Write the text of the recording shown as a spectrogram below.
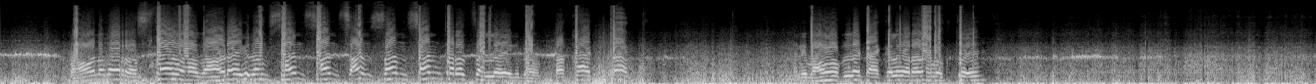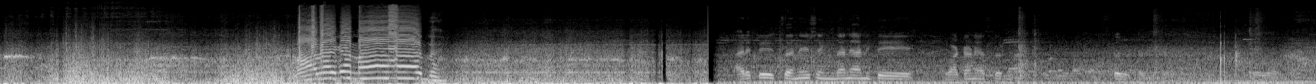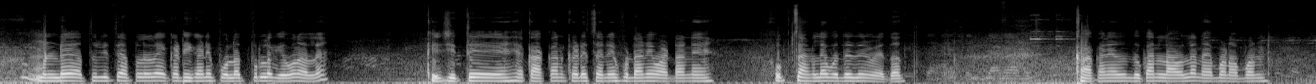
भावना काय रस्ता गाड्या एकदम सन सन सन सन सन करत चाललंय एकदम. टकाटक. आणि भाऊ आपल्याला टॅकल करायला बघतोय. नाद आहे का नाद? अरे ते चणे शेंगदाणे आणि ते वाटाणे असतात ना मस्त भेटतात. मंडळ अतुल इथे आपल्याला एका ठिकाणी पोलादपूरला घेऊन आलं की जिथे ह्या काकांकडे चणे फुटाणे वाटाणे खूप चांगल्या पद्धतीने मिळतात. काकाने अजून दुकान लावलं नाही पण आपण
